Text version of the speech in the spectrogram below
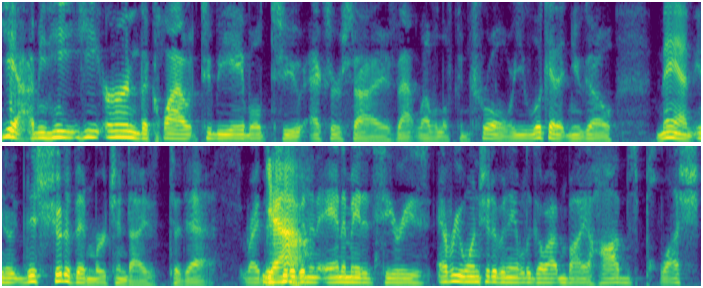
Yeah, I mean he he earned the clout to be able to exercise that level of control where you look at it and you go, "Man, you know, this should have been merchandised to death." Right? This yeah. should have been an animated series. Everyone should have been able to go out and buy a Hobbes plush.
